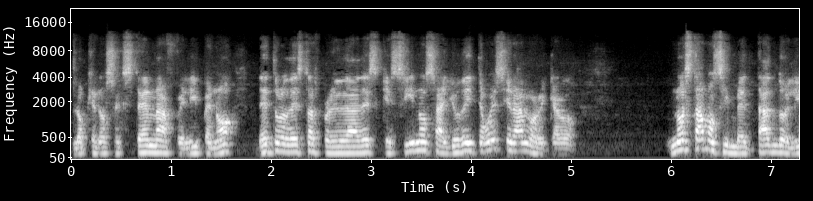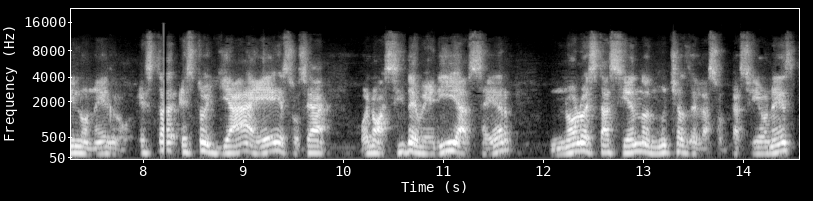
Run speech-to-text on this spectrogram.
lo que nos externa Felipe, ¿no? Dentro de estas prioridades que sí nos ayuda. Y te voy a decir algo, Ricardo, no estamos inventando el hilo negro, esto ya es, o sea, bueno, así debería ser, no lo está haciendo en muchas de las ocasiones.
